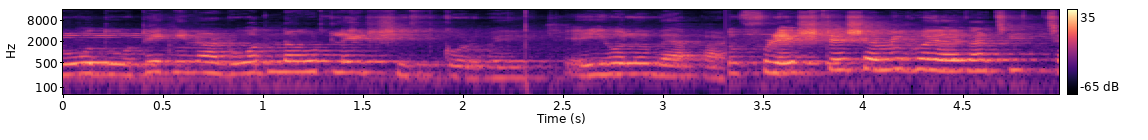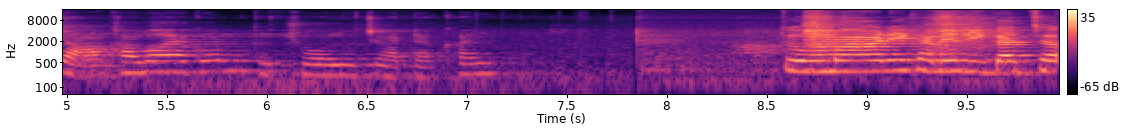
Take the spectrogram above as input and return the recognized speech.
রোদ ওঠে কিনা, রোদ না উঠলেই শীত করবে, এই হলো ব্যাপার। তো ফ্রেশ ট্রেশ আমি হয়ে গেছি, চা খাব এখন, তো চলো চাটা খাই। তোমার এখানে লিকার চা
